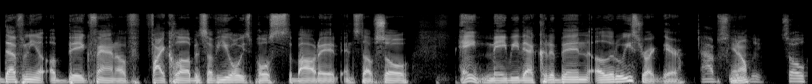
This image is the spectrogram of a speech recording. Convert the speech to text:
definitely a, big fan of Fight Club and stuff. He always posts about it and stuff. So hey, maybe that could have been a little Easter egg there. Absolutely. So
